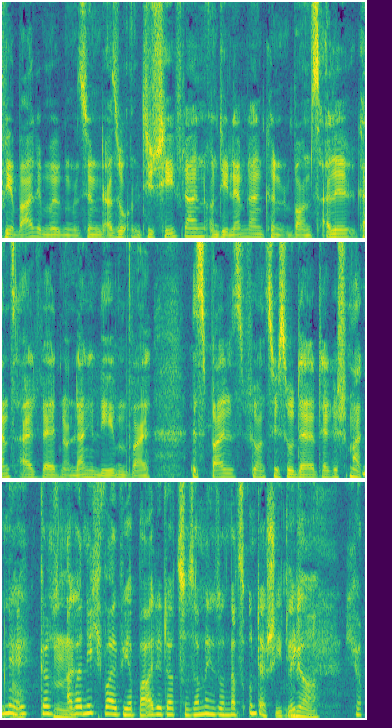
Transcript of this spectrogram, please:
wir beide mögen, sind, also die Schäflein und die Lämmlein können bei uns alle ganz alt werden und lange leben, weil es beides für uns nicht so der, der Geschmack. Nee, ne? ganz, aber nicht, weil wir beide da zusammenhängen, sondern ganz unterschiedlich. Ja. Ich habe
